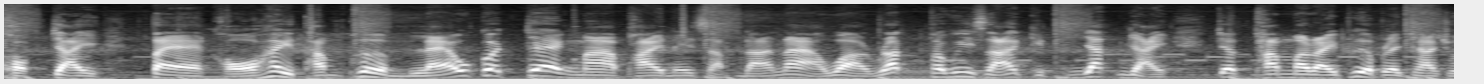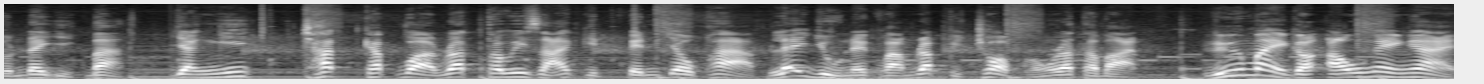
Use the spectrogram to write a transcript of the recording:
ขอบใจ แต่ขอให้ทำเพิ่มแล้วก็แจ้งมาภายในสัปดาห์หน้าว่ารัฐวิสาหกิจยักษ์ใหญ่ จะทำอะไรเพื่อประชาชนได้อีกบ้าง อย่างนี้ชัดครับว่ารัฐวิสาหกิจเป็นเจ้าภาพ และอยู่ในความรับผิดชอบของรัฐบาล หรือไม่ก็เอาง่าย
